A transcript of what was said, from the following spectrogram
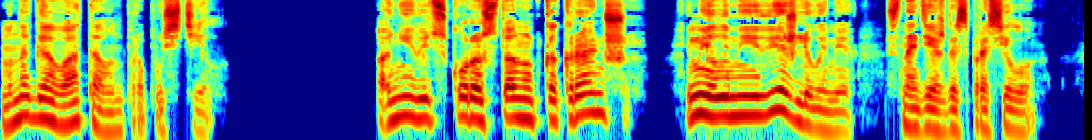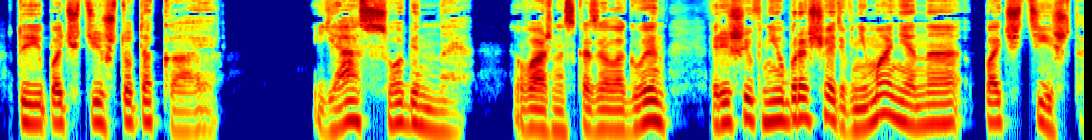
Многовато он пропустил. «Они ведь скоро станут как раньше, милыми и вежливыми?» — с надеждой спросил он. «Ты почти что такая». «Я особенная», — важно сказала Гвен, решив не обращать внимания на «почти что».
